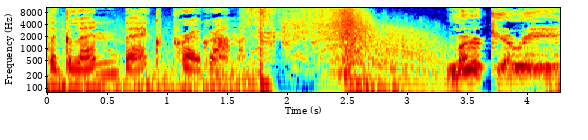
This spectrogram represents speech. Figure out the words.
The Glenn Beck Program. Mercury.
